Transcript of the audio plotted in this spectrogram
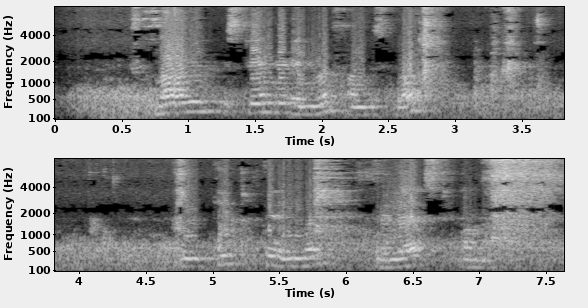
Now we will strain the animal on this cloth. We keep the animal relaxed on this cloth.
